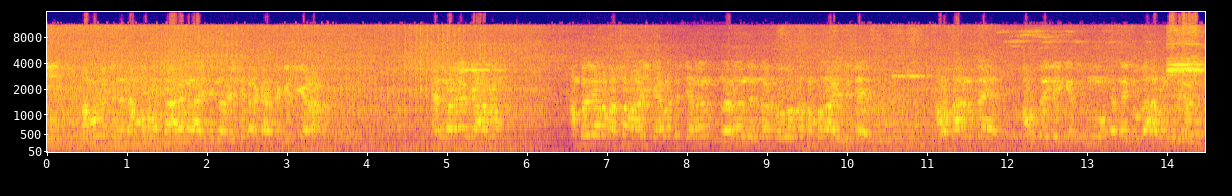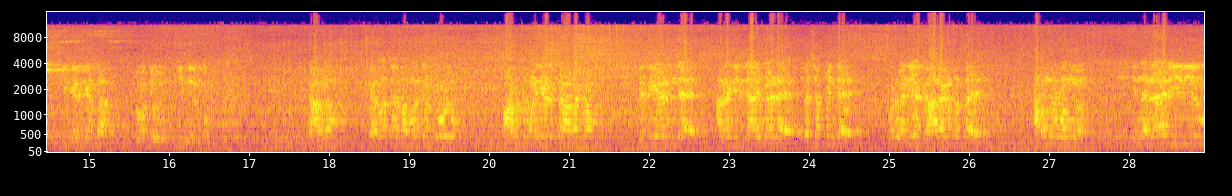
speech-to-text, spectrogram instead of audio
ഈ സമൂഹത്തിന്റെ നമ്പർ വൺ താരങ്ങളായി റേഷൻ ഗതികേടാണ് ഞാൻ പറയാൻ കാരണം അമ്പതിലേറെ വർഷമായി കേരളത്തിൽ ജനങ്ങൾ നിലനിന്നിരുന്ന ഒരു പൊതുവർണ സമ്പ്രദായത്തിന്റെ അവസാനത്തെ അവസ്ഥയിലേക്ക് എത്തുന്നു എന്നതിന്റെ ഉദാഹരണം കൂടിയാണ് ഈ ഗതികെട്ട ചോദ്യവും ഈ നിൽക്കും കാരണം കേരളത്തെ സംബന്ധിച്ചിടത്തോളം പാടത്ത് പണിയെടുത്ത അടക്കം ഗതികേടിന്റെ അല്ലെങ്കിൽ ഇല്ലായ്മയുടെ വിശപ്പിന്റെ ഒരു വലിയ കാലഘട്ടത്തെ കടന്നു പോകുന്നു ഇന്ന് എല്ലാ രീതിയിലും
